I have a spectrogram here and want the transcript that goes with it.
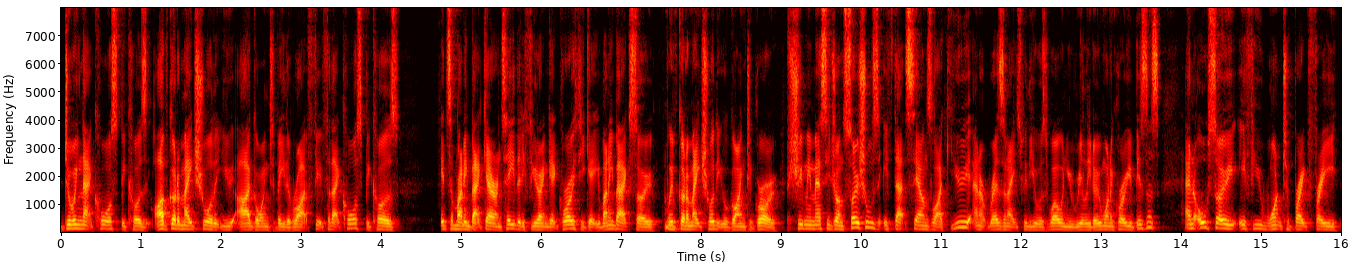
doing that course because I've got to make sure that you are going to be the right fit for that course because it's a money back guarantee that if you don't get growth, you get your money back. So we've got to make sure that you're going to grow. Shoot me a message on socials if that sounds like you and it resonates with you as well and you really do want to grow your business. And also, if you want to break free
